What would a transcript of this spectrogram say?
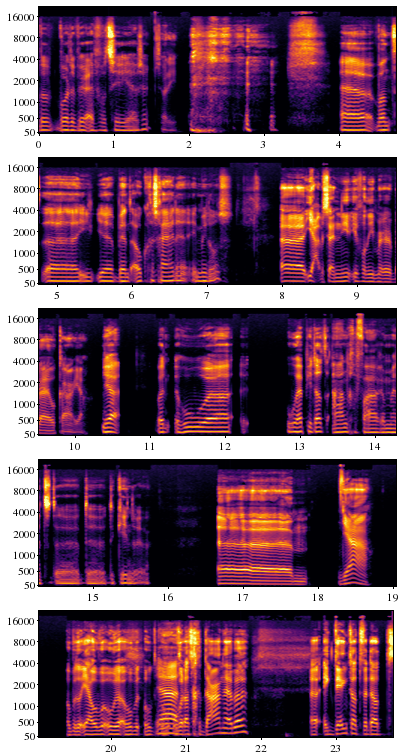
We worden weer even wat serieuzer. Sorry. Eh, want eh, je- bent ook gescheiden inmiddels. Eh, ja, we zijn in ieder geval niet meer bij elkaar, ja. Ja. Hoe, hoe heb je dat aangevaren met de, de, de kinderen? Ehm, ja. Hoe, bedoel, ja, hoe, hoe, hoe, hoe, Ja. hoe we dat gedaan hebben. Ik denk dat we dat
